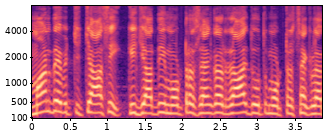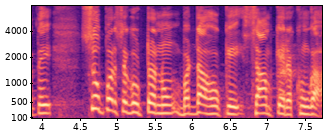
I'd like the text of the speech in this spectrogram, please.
ਮਨ ਦੇ ਵਿੱਚ ਚਾਹ ਸੀ ਕਿ ਜਾਦੀ ਮੋਟਰਸਾਈਕਲ ਰਾਜਦੂਤ ਮੋਟਰਸਾਈਕਲਾਂ ਤੇ ਸੁਪਰ ਸਕੂਟਰ ਨੂੰ ਵੱਡਾ ਹੋ ਕੇ ਸਾਂਭ ਕੇ ਰੱਖੂੰਗਾ।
